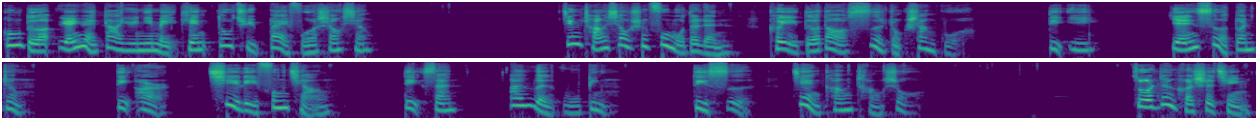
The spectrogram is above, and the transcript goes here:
功德远远大于你每天都去拜佛烧香。经常孝顺父母的人，可以得到四种善果：第一，颜色端正；第二，气力丰强；第三，安稳无病；第四，健康长寿。做任何事情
